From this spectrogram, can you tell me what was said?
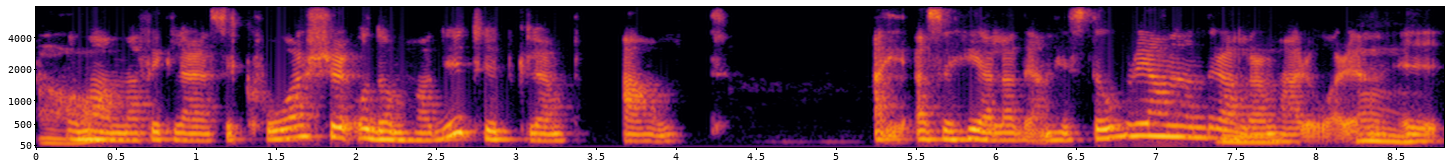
och Ja. mamma fick lära sig kosher och de hade ju typ glömt allt. Alltså hela den historien under alla Mm. de här åren Mm. i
